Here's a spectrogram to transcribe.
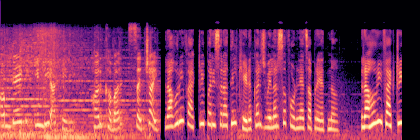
अपडेट इंडिया टीव्ही. हर खबर सच्चाई. राहुरी फॅक्टरी परिसरातील खेडकर ज्वेलर्स फोडण्याचा प्रयत्न. राहुरी फॅक्टरी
